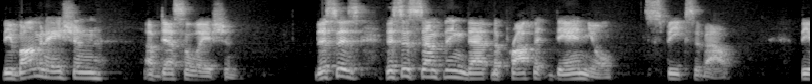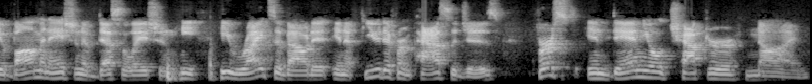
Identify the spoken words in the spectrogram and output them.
the abomination of desolation. This is, this is something that the prophet Daniel speaks about the abomination of desolation. He, he writes about it in a few different passages. First, in Daniel chapter 9.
